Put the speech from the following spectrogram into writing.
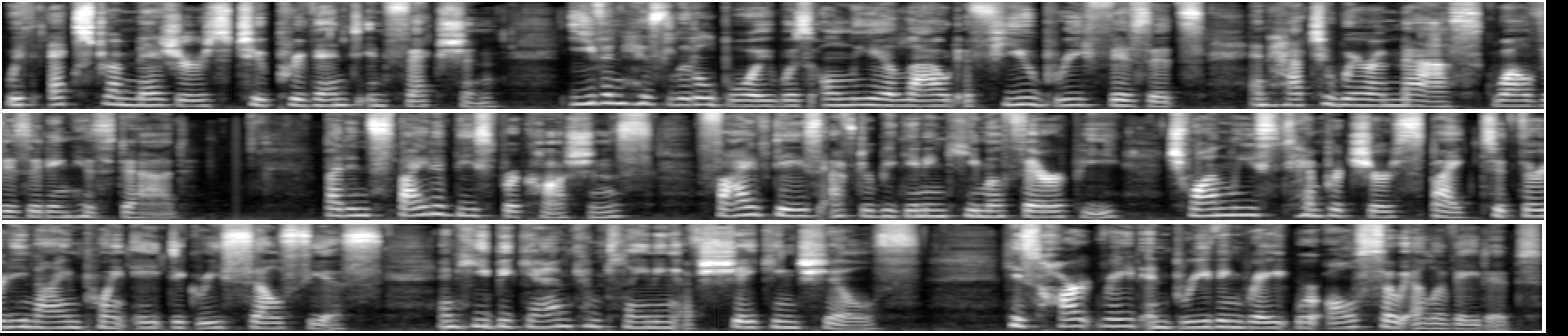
with extra measures to prevent infection. Even his little boy was only allowed a few brief visits and had to wear a mask while visiting his dad. But in spite of these precautions, five days after beginning chemotherapy, Chuan Li's temperature spiked to 39.8 degrees Celsius, and he began complaining of shaking chills. His heart rate and breathing rate were also elevated.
